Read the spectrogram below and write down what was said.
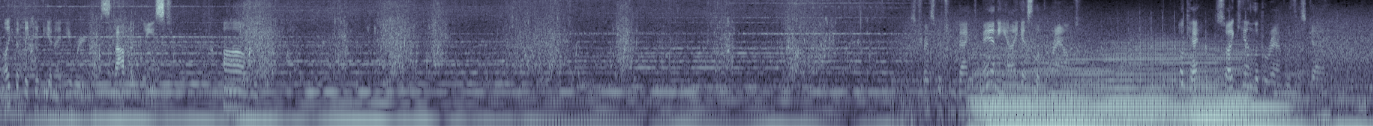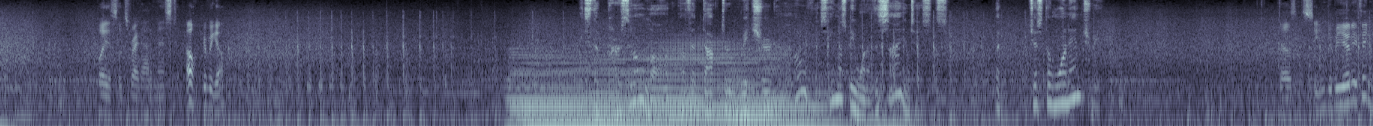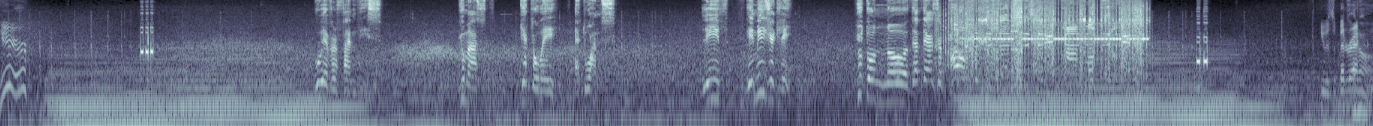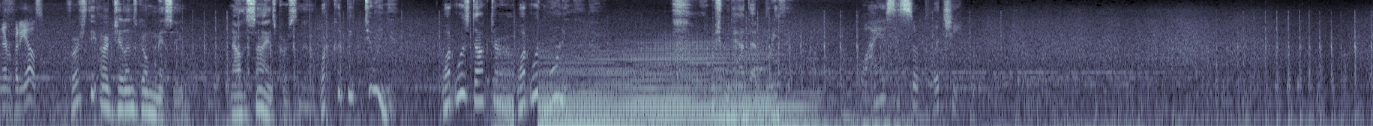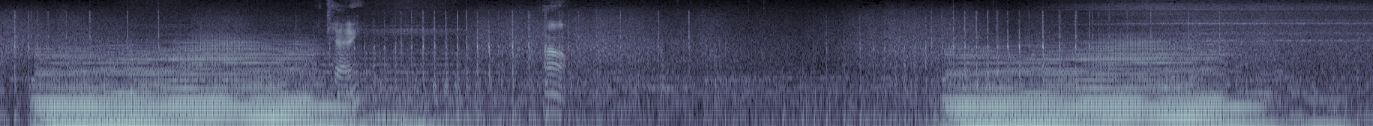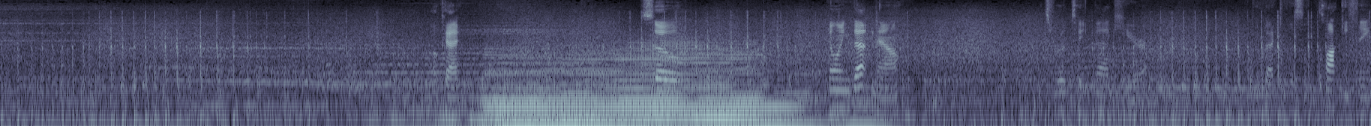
Like that they give you an idea where you're gonna stop at least. Um, Let's try switching back to Manny and I guess look around. Okay, so I can look around with this guy. Boy, this looks right out of Myst. Oh, here we go. Personal log of a Dr. Richard Hovis. He must be one of the scientists. But just the one entry. Doesn't seem to be anything here. Whoever found this, you must get away at once. Leave immediately. You don't know that there's a powerful. He was a better actor than everybody else. First the Argillans go missing, now the science personnel. What could be doing it? What was Dr. What was warning me about? I wish we'd had that briefing. Why is this so glitchy? Knowing that now, let's rotate back here. Go back to this little clocky thing.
